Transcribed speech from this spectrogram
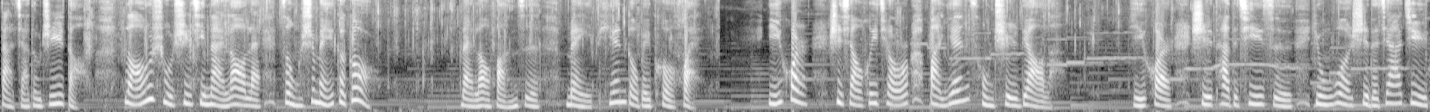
大家都知道，老鼠吃起奶酪来总是没个够。奶酪房子每天都被破坏，一会儿是小灰球把烟囱吃掉了。一会儿是他的妻子用卧室的家具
